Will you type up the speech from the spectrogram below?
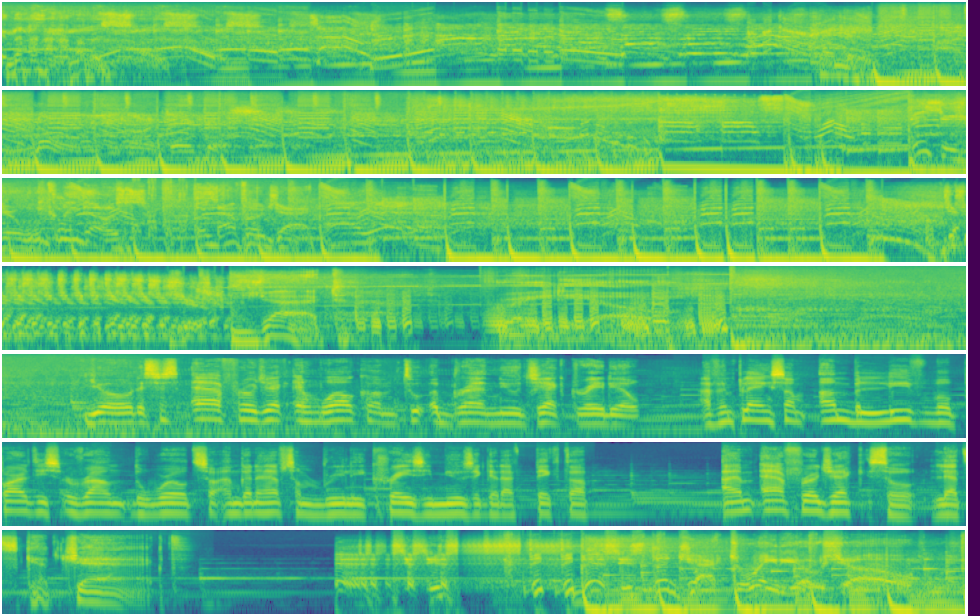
in the this. This is your weekly dose of Afrojack. Oh yeah. Jacked Radio. Yo, this is Afrojack and welcome to a brand new Jacked Radio. I've been playing some unbelievable parties around the world, so I'm gonna have some really crazy music that I've picked up. I'm Afrojack, so let's get jacked. This is, this is the Jacked Radio Show.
